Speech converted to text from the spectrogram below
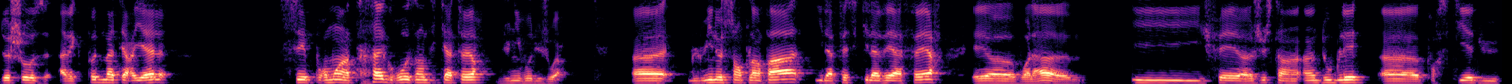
de choses avec peu de matériel, c'est pour moi un très gros indicateur du niveau du joueur. lui ne s'en plaint pas, il a fait ce qu'il avait à faire. Et euh, voilà, euh, il fait euh, juste un, doublé pour ce qui est du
